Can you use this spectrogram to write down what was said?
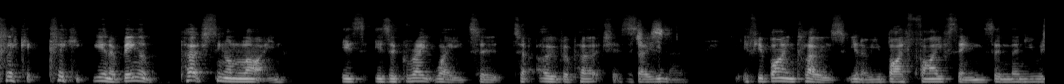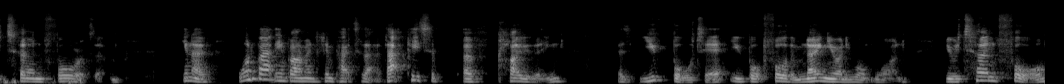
click click you know being a purchasing online is is a great way to to over purchase so you know if you're buying clothes you know you buy five things and then you return four of them. You know what about the environmental impact of that? That piece of, of clothing as you've bought it you bought four of them knowing you only want one. You return four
